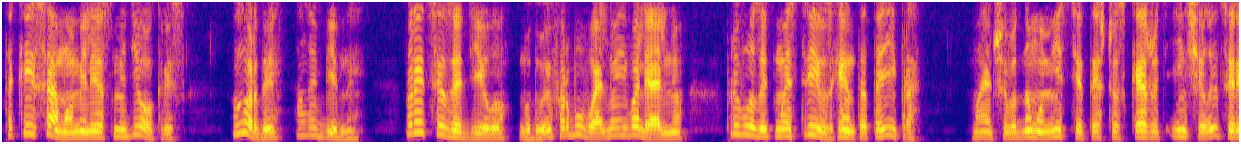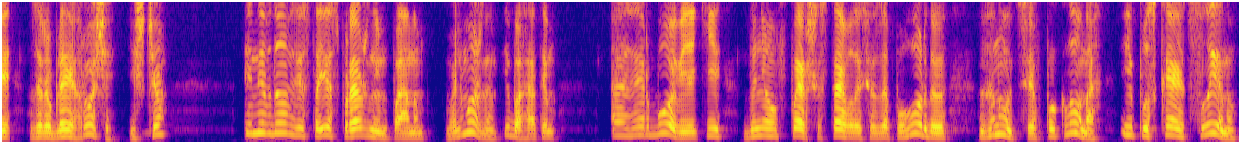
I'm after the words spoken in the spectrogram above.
такий сам Оміліас Медіокріс, гордий, але бідний, Береться за діло, будує фарбувальню і валяльню, привозить майстрів з Гента та Іпра. Маючи в одному місці те, що скажуть інші лицарі, заробляє гроші. І що? І невдовзі стає справжнім паном, вельможним і багатим. А гербові, які до нього вперше ставилися за погордою, гнуться в поклонах і пускають слину,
